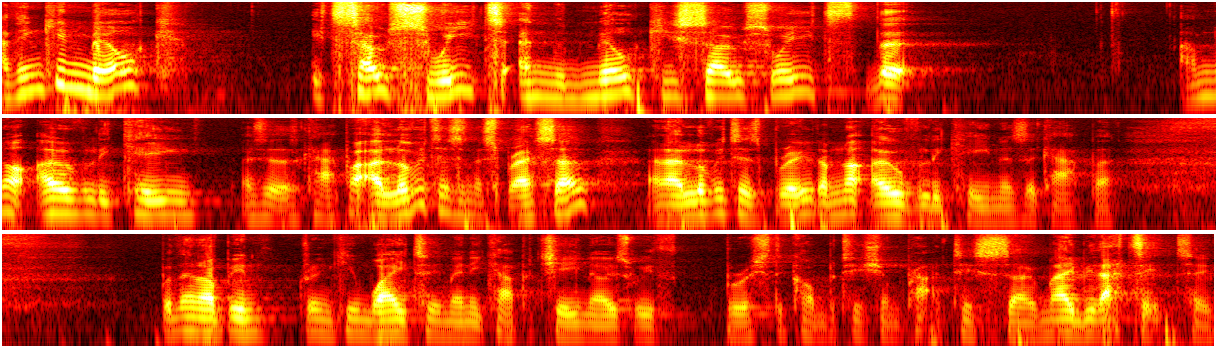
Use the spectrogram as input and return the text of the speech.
I think in milk, it's so sweet and the milk is so sweet that I'm not overly keen as a kappa. I love it as an espresso and I love it as brewed. I'm not overly keen as a kappa. But then I've been drinking way too many cappuccinos with barista competition practice, so maybe that's it too.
